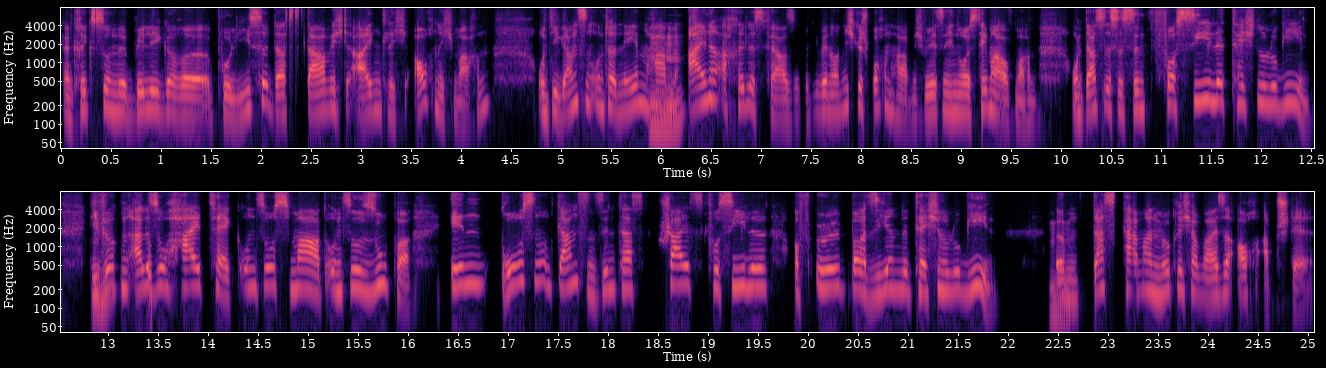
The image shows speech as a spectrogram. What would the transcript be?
dann kriegst du eine billigere Police. Das darf ich eigentlich auch nicht machen. Und die ganzen Unternehmen mhm. haben eine Achillesferse, über die wir noch nicht gesprochen haben. Ich will jetzt nicht ein neues Thema aufmachen. Und das ist, es sind fossile Technologien. Die mhm. wirken alle so high-tech und so smart und so super. In Großen und Ganzen sind das scheiß fossile, auf Öl basierende Technologien. Mhm. Ähm, das kann man möglicherweise auch abstellen.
